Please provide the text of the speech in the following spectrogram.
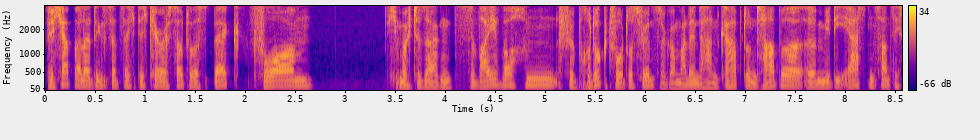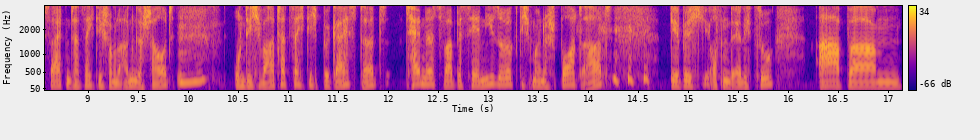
Ich habe allerdings tatsächlich Carrie Soto is Back vor, ich möchte sagen, zwei Wochen für Produktfotos für Instagram mal in der Hand gehabt und habe äh, mir die ersten 20 Seiten tatsächlich schon mal angeschaut. Mhm. Und ich war tatsächlich begeistert. Tennis war bisher nie so wirklich meine Sportart, gebe ich offen und ehrlich zu. Aber ähm,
